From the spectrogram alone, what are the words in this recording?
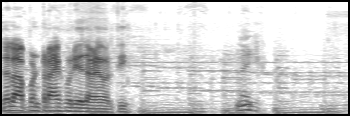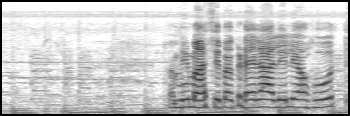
चला आपण ट्राय करूया जाळ्यावरती. आम्ही मासे पकडायला आलेले आहोत.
